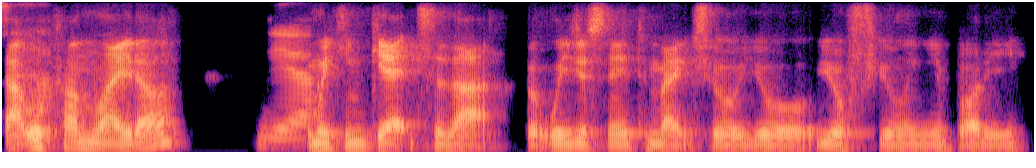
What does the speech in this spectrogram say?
That will come later. Yeah, and we can get to that, but we just need to make sure you're you're fueling your body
